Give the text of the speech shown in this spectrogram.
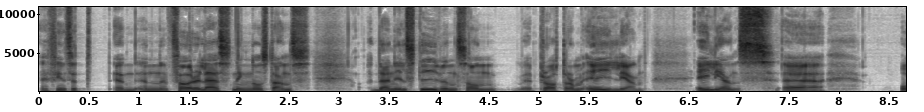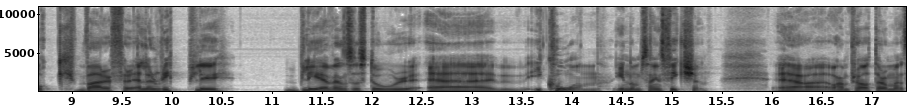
det finns ett en, en föreläsning någonstans där Neil Stevenson eh, pratar om Alien, aliens eh, och varför Ellen Ripley blev en så stor eh, ikon inom science fiction. Eh, och han pratar om att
